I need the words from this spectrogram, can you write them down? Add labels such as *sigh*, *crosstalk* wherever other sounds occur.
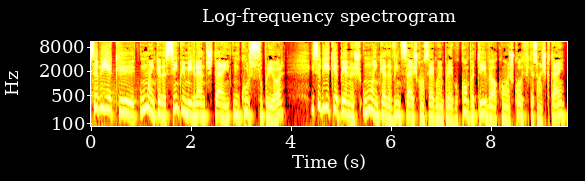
Sabia que um em cada cinco imigrantes tem um curso superior? E sabia que apenas um em cada 26 consegue um emprego compatível com as qualificações que tem?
